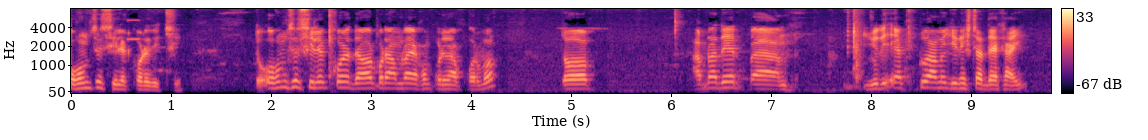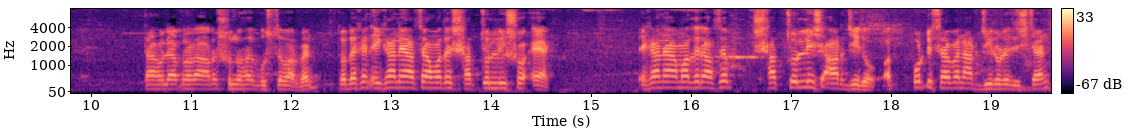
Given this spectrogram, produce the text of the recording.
ওহমসে সিলেক্ট করে দিচ্ছি। তো ওহমসে সিলেক্ট করে দেওয়ার পরে আমরা এখন পরিমাপ করব। তো আপনাদের যদি একটু আমি জিনিসটা দেখাই, তাহলে আপনারা আরও সুন্দরভাবে বুঝতে পারবেন। তো দেখেন, এখানে আছে আমাদের সাতচল্লিশশো এক। এখানে আমাদের আছে সাতচল্লিশ R zero forty seven R zero resistance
